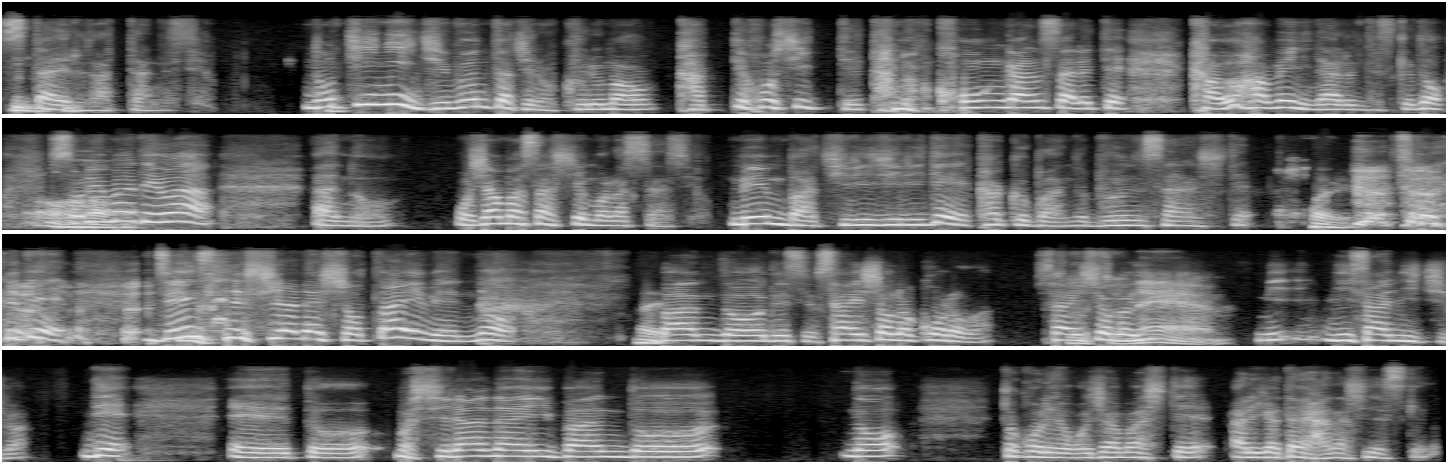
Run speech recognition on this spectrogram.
スタイルだったんですよ。後に自分たちの車を買ってほしいって多分 懇願されて買う羽目になるんですけどそれまではあのお邪魔させてもらってたんですよ。メンバーちりぢりで各バンド分散して。はい。それで全然知らない初対面のはいバンドですよ、最初の頃は最初のね。23日は。で、えーとまあ、知らないバンドのところにお邪魔してありがたい話ですけど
